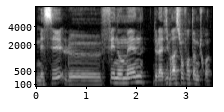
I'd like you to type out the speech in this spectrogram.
mais c'est le phénomène de la vibration fantôme, je crois.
